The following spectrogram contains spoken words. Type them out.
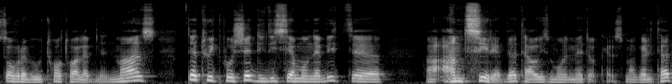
სწოვრები უთვალთვალებდნენ მას და თვითფუშე დიდი სიამოვნებით ამცირებდა თავის მეტოქეს. მაგალითად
